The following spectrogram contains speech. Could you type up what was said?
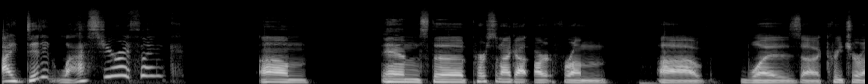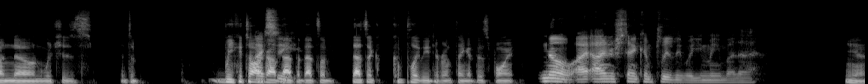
I did it last year, I think. Um, and the person I got art from uh was uh Creature Unknown, which is it's a we could talk I about see. that, but that's a that's a completely different thing at this point. No, I, I understand completely what you mean by that. Yeah,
